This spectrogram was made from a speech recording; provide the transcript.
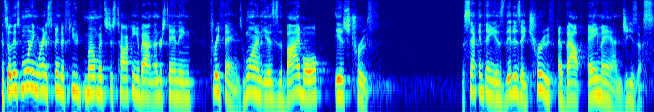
And so this morning, we're going to spend a few moments just talking about and understanding three things. One is the Bible is truth. The second thing is it is a truth about a man, Jesus.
